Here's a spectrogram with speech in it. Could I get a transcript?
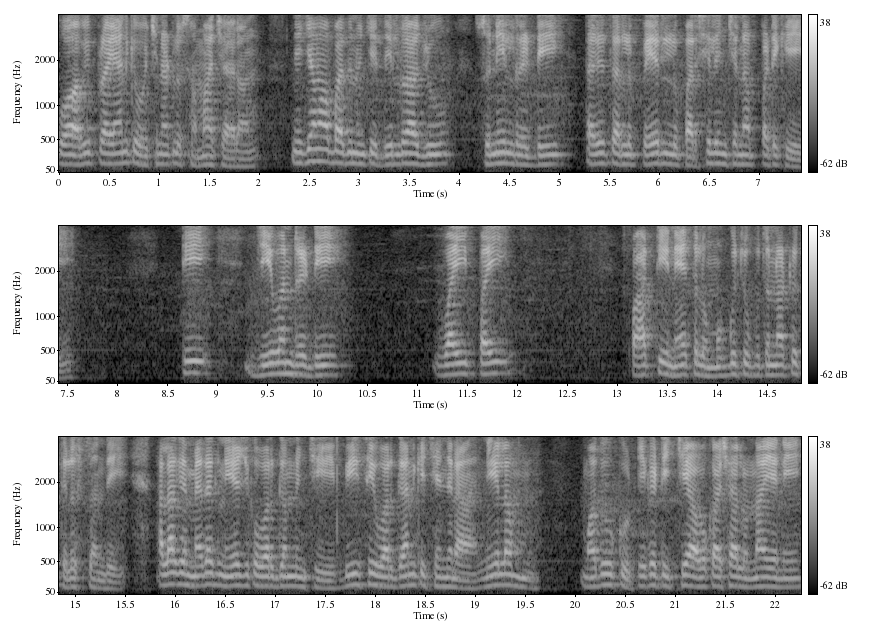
ఓ అభిప్రాయానికి వచ్చినట్లు సమాచారం. నిజామాబాద్ నుంచి దిల్రాజు సునీల్ రెడ్డి తదితరుల పేర్లు పరిశీలించినప్పటికీ టి జీవన్ రెడ్డి వైపై పార్టీ నేతలు మొగ్గు చూపుతున్నట్లు తెలుస్తోంది. అలాగే మెదక్ నియోజకవర్గం నుంచి బీసీ వర్గానికి చెందిన నీలం మధుకు టికెట్ ఇచ్చే అవకాశాలున్నాయని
